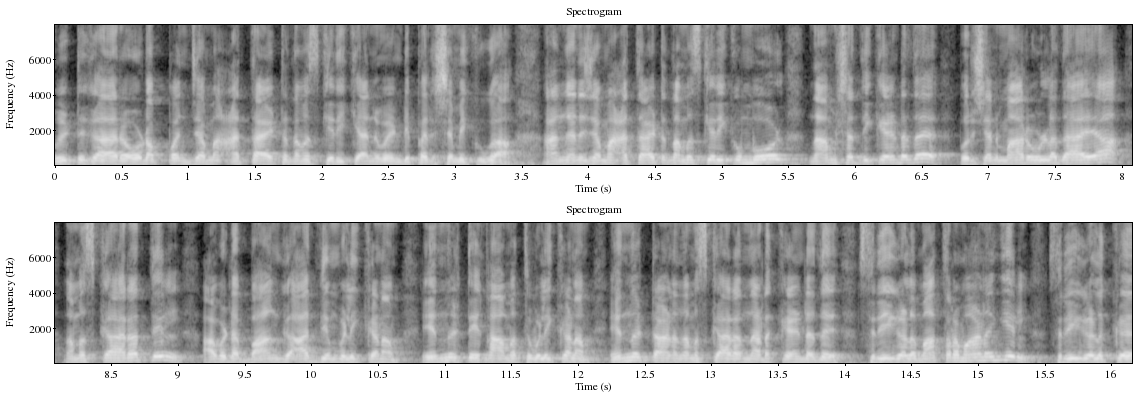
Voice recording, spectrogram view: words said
വീട്ടുകാരോടൊപ്പം ജമാഅത്തായിട്ട് നമസ്കരിക്കാൻ വേണ്ടി പരിശ്രമിക്കുക. അങ്ങനെ ജമാഅത്തായിട്ട് നമസ്കരിക്കുമ്പോൾ നാം ശ്രദ്ധിക്കേണ്ടത് പുരുഷന്മാരുള്ളതായ നമസ്കാരത്തിൽ അവിടെ ബാങ്ക് ആദ്യം വിളിക്കണം എന്നിട്ട് കാമത്ത് വിളിക്കണം എന്നിട്ടാണ് നമസ്കാരം നടക്കേണ്ടത്. സ്ത്രീകൾ മാത്രമാണെങ്കിൽ സ്ത്രീകൾക്ക്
